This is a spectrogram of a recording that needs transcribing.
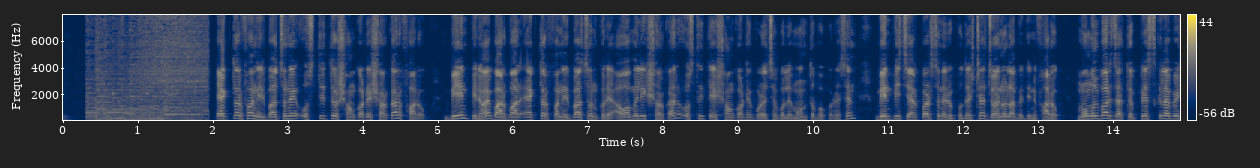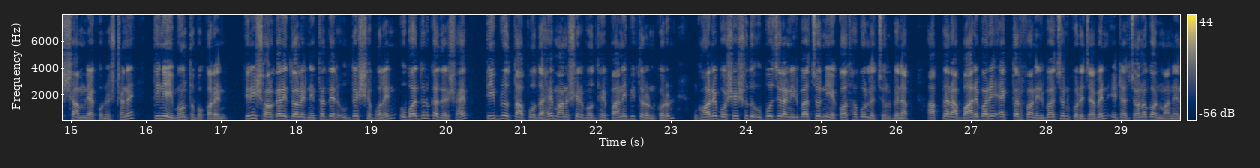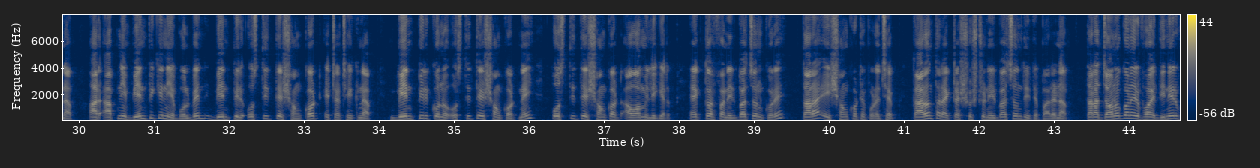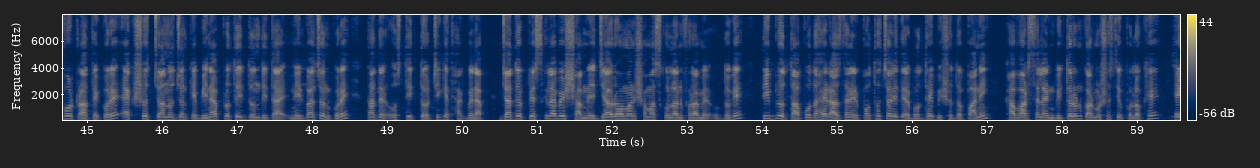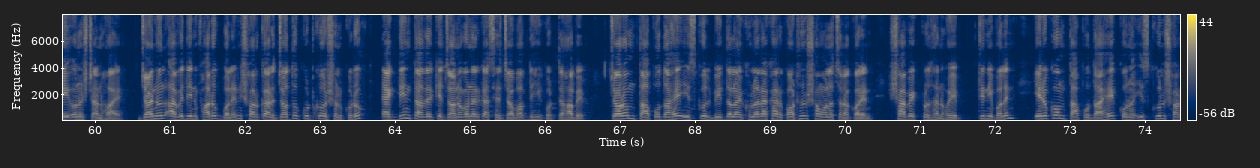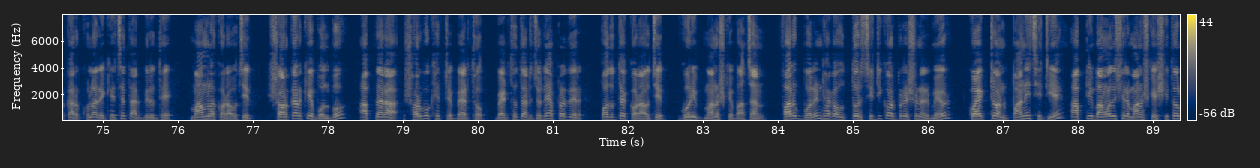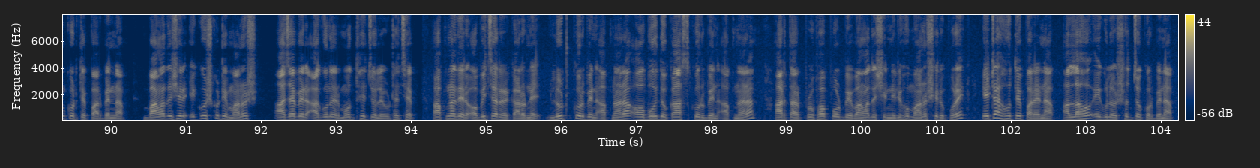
একতরফা নির্বাচনে অস্তিত্ব সংকটের সরকার ফারুক। বিএনপি নয়, বারবার একতরফা নির্বাচন করে আওয়ামী লীগ সরকার অস্তিত্বের সংকটে পড়েছে বলে মন্তব্য করেছেন বিএনপি চেয়ারপারসনের উপদেষ্টা জয়নুল আবেদিন ফারুক। মঙ্গলবার জাতীয় প্রেস ক্লাবের সামনে এক অনুষ্ঠানে তিনি এই মন্তব্য করেন। তিনি সরকারি দলের নেতাদের উদ্দেশ্যে বলেন, উবায়দুল কাদের সাহেব তীব্র তাপদাহে মানুষের মধ্যে পানি বিতরণ করুন, ঘরে বসে শুধু উপজেলা নির্বাচন নিয়ে কথা বললে চলবে না। আপনারা বারে বারে একতরফা নির্বাচন করে যাবেন, এটা জনগণ মানে না। আর আপনি বিএনপিকে নিয়ে বলবেন, বিএনপির অস্তিত্বের সংকট, এটা ঠিক না। বিএনপির কোনো অস্তিত্বের সংকট নেই, অস্তিত্বের সংকট আওয়ামী লীগের। একতরফা নির্বাচন করে তারা এই সংকটে পড়েছে, কারণ তারা একটা সুষ্ঠু নির্বাচন দিতে পারে না। তারা জনগণের ভয় দিনের ভোট রাতে করে একশো চুয়ান্ন জনকে বিনা প্রতিদ্বন্দ্বিতায় নির্বাচন করে তাদের অস্তিত্ব টিকে থাকবে না। জাতীয় প্রেস ক্লাবের সামনে জিয়াউর রহমান সমাজ কল্যাণ ফোরামের উদ্যোগে তীব্র তাপদাহে রাজধানীর পথচারীদের মধ্যে বিশুদ্ধ পানি, খাবার স্যালাইন বিতরণ কর্মসূচি উপলক্ষে এই অনুষ্ঠান হয়। জয়নুল আবেদিন ফারুক বলেন, সরকার যত কূটকৌশল করুক, একদিন তাদেরকে জনগণের কাছে জবাবদিহি করতে হবে। চরম তাপদাহে স্কুল বিদ্যালয় খোলা রাখার কঠোর সমালোচনা করেন সাবেক প্রধান হুইপ তিনি বলেন, এরকম তাপদাহে কোনো স্কুল সরকার খোলা রেখেছে, তার বিরুদ্ধে মামলা করা উচিত। সরকারকে বলব, আপনারা সর্বক্ষেত্রে ব্যর্থ। ব্যর্থতার জন্য আপনাদের পদত্যাগ করা উচিত। গরিব মানুষকে বাঁচান। ফারুক বলেন, ঢাকা উত্তর সিটি কর্পোরেশনের মেয়র, কয়েক টন পানি ছিটিয়ে আপনি বাংলাদেশের মানুষকে শীতল করতে পারবেন না। বাংলাদেশের একুশ কোটি মানুষ আজাবের আগুনের মধ্যে চলে উঠেছে। আপনাদের অবিচারের কারণে লুট করবেন আপনারা, অবৈধ কাজ করবেন আপনারা, আর তার প্রভাব পড়বে বাংলাদেশের নিরীহ মানুষের উপরে। এটা হতে পারে না। আল্লাহ এগুলো সহ্য করবে না।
